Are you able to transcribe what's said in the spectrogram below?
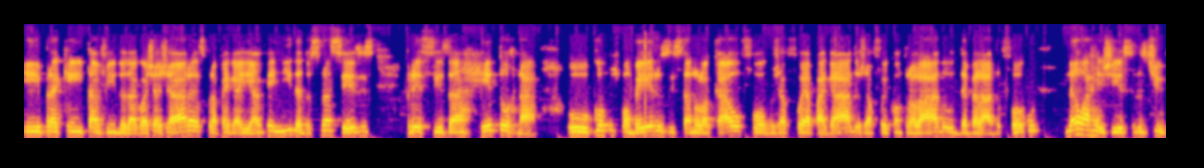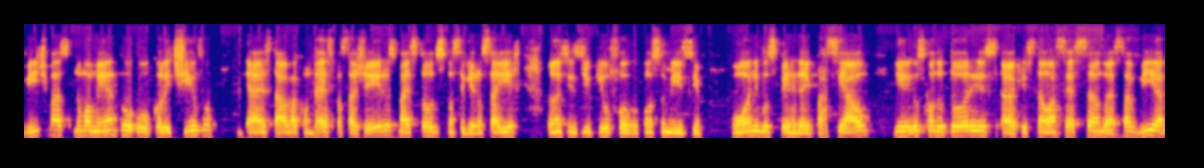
e para quem está vindo da Guajajaras, para pegar aí a Avenida dos Franceses, precisa retornar. O Corpo de Bombeiros está no local, o fogo já foi apagado, já foi controlado, debelado o fogo. Não há registros de vítimas. No momento, o coletivo estava com 10 passageiros, mas todos conseguiram sair antes de que o fogo consumisse o ônibus, perda parcial e os condutores uh, que estão acessando essa via,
